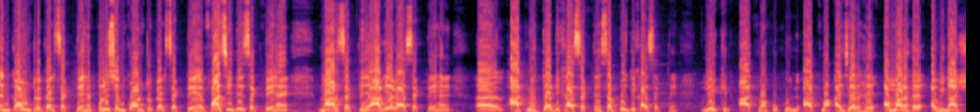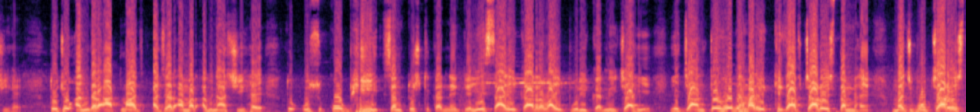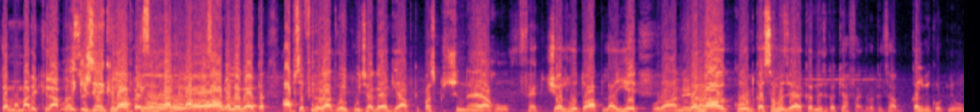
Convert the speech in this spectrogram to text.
इनकाउंटर कर सकते हैं, पुलिस इनकाउंटर कर सकते हैं, फांसी दे सकते हैं, मार सकते हैं, आग लगा सकते हैं आत्महत्या दिखा सकते हैं, सब कुछ दिखा सकते हैं। लेकिन आत्मा को कोई आत्मा अजर है, अमर है, अविनाशी है। तो जो अंदर आत्मा अजर अमर अविनाशी है तो उसको भी संतुष्ट करने के लिए सारी कार्रवाई पूरी करनी चाहिए। ये जानते हुए भी हमारे खिलाफ चारों स्तंभ हैं। मज़बूत चारों स्तंभ हमारे खिलाफ हैं। किसी के खिलाफ क्यों हो? आप लगातार आपसे फिर रात वही पूछा गया कि आपके पास कुछ नया हो फैक्चुअल हो तो आप लाइए। पुराने वरना कोर्ट का समझ आया करने से का क्या फ़ायदा? वकील साहब कल भी कोर्ट ने वो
